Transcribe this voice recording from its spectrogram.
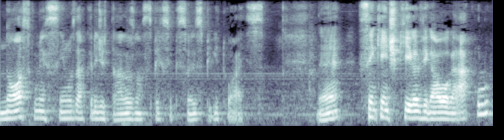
nós comecemos a acreditar nas nossas percepções espirituais né? Sem que a gente queira virar oráculo,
